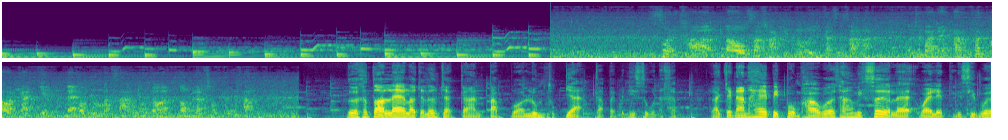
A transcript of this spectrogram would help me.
สวัสดีครับเราสาขาเทคโนโลยีการศึกษา เราจะมาแนะนำขั้นตอนการเก็บและบำรุงรักษาอุปกรณ์ลองไปรับชมกันเลยครับ โดยขั้นตอนแรกเราจะเริ่มจากการปรับวอลลุ่มทุกอย่างกลับไปเป็นที่ศูนย์นะครับ หลังจากนั้นให้ปิดปุ่ม power ทั้ง mixer และ wireless receiver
